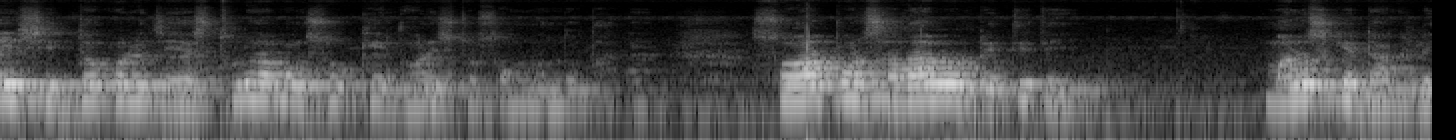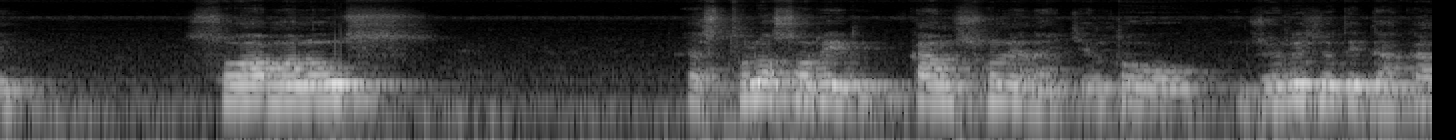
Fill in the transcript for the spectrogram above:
এই সিদ্ধ করে যে স্থূল এবং সূক্ষ্মের ঘনিষ্ঠ সম্বন্ধ থাকে। শোয়ার পর সাধারণ রীতিতে মানুষকে ডাকলে। সোয়া মানুষ স্থূল শরীর কান শুনে নাই, কিন্তু জোরে যদি ডাকা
